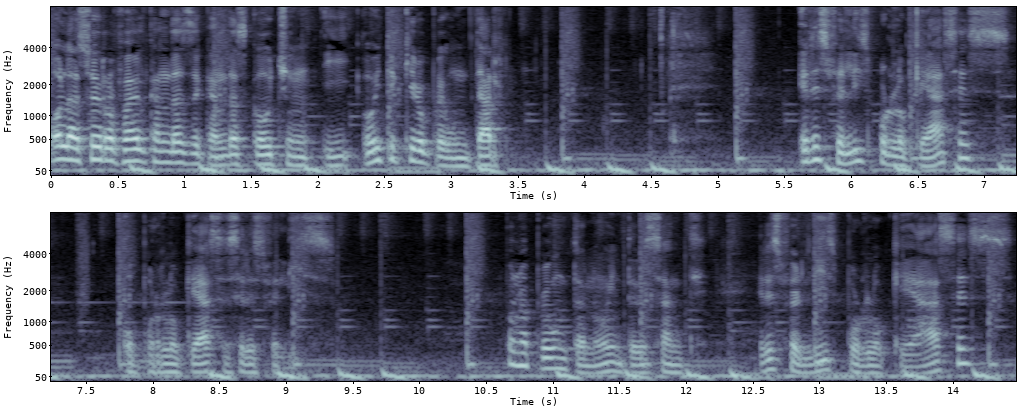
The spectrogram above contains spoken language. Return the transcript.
Hola, soy Rafael Candas de Candas Coaching y hoy te quiero preguntar, ¿eres feliz por lo que haces o por lo que haces eres feliz? Buena pregunta, ¿no? Interesante. ¿Eres feliz por lo que haces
